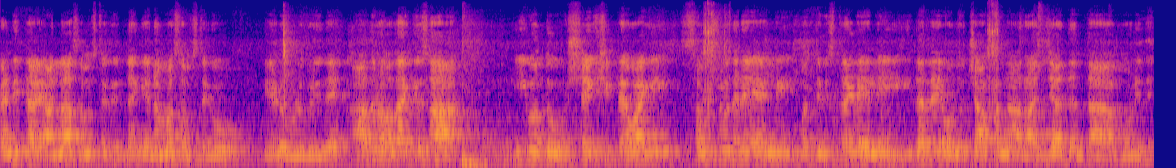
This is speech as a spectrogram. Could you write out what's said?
ಖಂಡಿತ ಎಲ್ಲ ಸಂಸ್ಥೆಗೂ ಇದ್ದಂಗೆ ನಮ್ಮ ಸಂಸ್ಥೆಗೂ ಏಳು ಇದೆ ಆದರೂ ಆದಾಗ್ಯೂ ಸಹ ಈ ಒಂದು ಶೈಕ್ಷಣಿಕವಾಗಿ ಸಂಶೋಧನೆಯಲ್ಲಿ ಮತ್ತು ವಿಸ್ತರಣೆಯಲ್ಲಿ ಇದರದೇ ಒಂದು ಚಾಪನ್ನ ರಾಜ್ಯಾದ್ಯಂತ ಮೂಡಿದೆ.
